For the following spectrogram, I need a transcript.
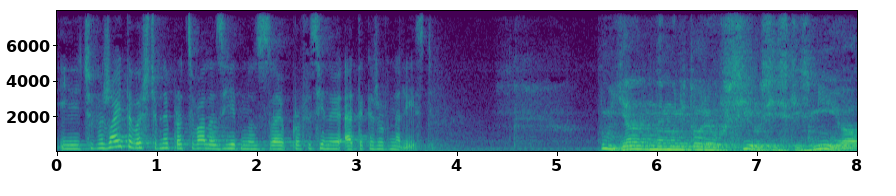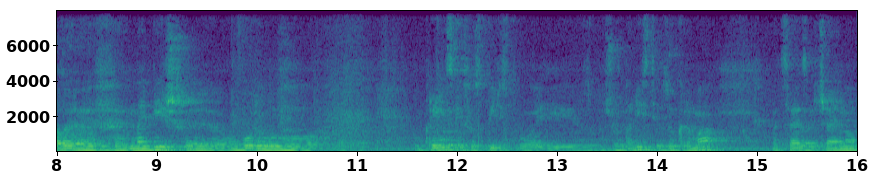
І чи вважаєте ви, що вони працювали згідно з професійної етики журналістів? Ну, я не моніторив всі російські ЗМІ, але найбільше обурювало українське суспільство і журналістів, зокрема, це, звичайно,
